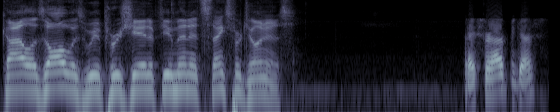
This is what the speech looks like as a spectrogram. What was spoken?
Kyle, as always, we appreciate a few minutes. Thanks for joining us. Thanks for having me, guys.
